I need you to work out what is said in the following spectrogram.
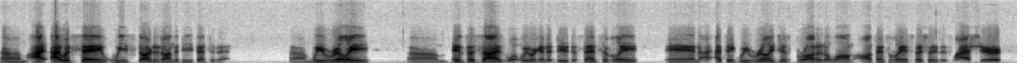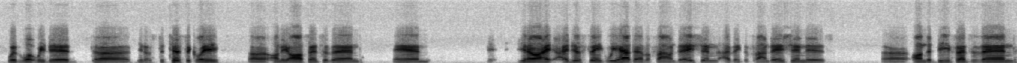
um, I, I would say we started on the defensive end. Um, we really um, emphasized what we were going to do defensively, and I, I think we really just brought it along offensively, especially this last year with what we did uh, you know, statistically uh, on the offensive end. And, you know, I, I just think we have to have a foundation. I think the foundation is uh, on the defensive end.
